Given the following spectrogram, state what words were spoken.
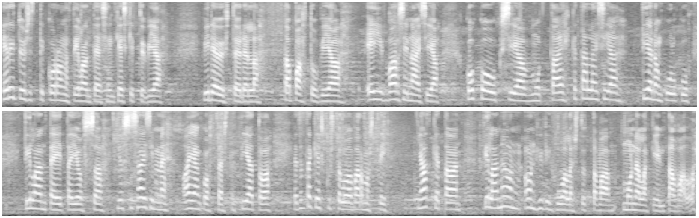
erityisesti koronatilanteeseen keskittyviä videoyhteydellä tapahtuvia, ei varsinaisia kokouksia, mutta ehkä tällaisia tiedonkulkutilanteita, jossa, jossa saisimme ajankohtaista tietoa. Ja tätä keskustelua varmasti jatketaan. Tilanne on, on hyvin huolestuttava monellakin tavalla.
